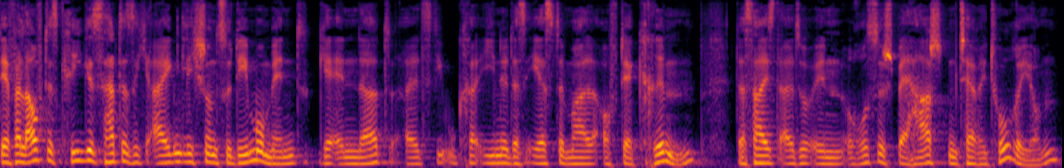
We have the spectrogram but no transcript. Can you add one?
Der Verlauf des Krieges hatte sich eigentlich schon zu dem Moment geändert, als die Ukraine das erste Mal auf der Krim, das heißt also in russisch beherrschtem Territorium,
